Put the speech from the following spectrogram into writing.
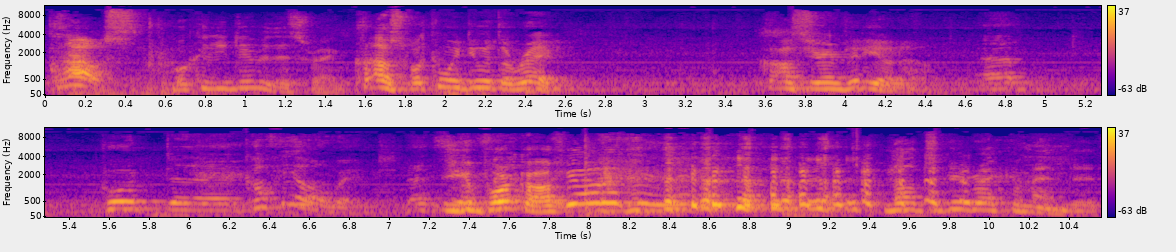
Klaus, What can you do with this rig? Klaus, what can we do with the rig? Klaus, you're in video now. Uh, put uh, coffee over it. That's You can pour favorite. coffee on it. Not to be recommended.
